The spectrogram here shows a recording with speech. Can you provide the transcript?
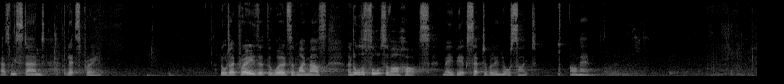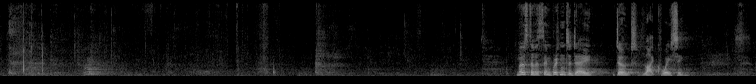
As we stand, let's pray. Lord, I pray that the words of my mouth and all the thoughts of our hearts may be acceptable in your sight. Amen. Most of us in Britain today don't like waiting.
